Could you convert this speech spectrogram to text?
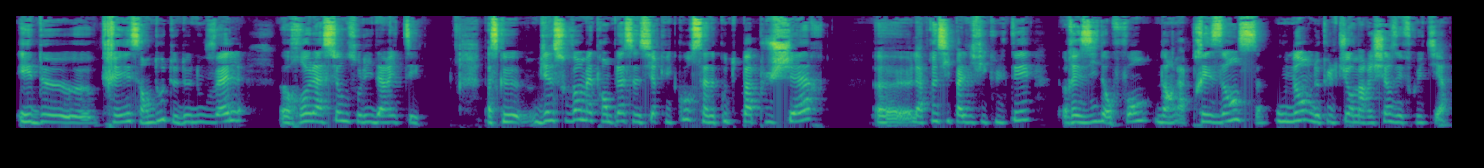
et de créer sans doute de nouvelles relations de solidarité. Parce que bien souvent, mettre en place un circuit court, ça ne coûte pas plus cher euh, la principale difficulté réside au fond dans la présence ou non de cultures maraîchères et fruitières.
